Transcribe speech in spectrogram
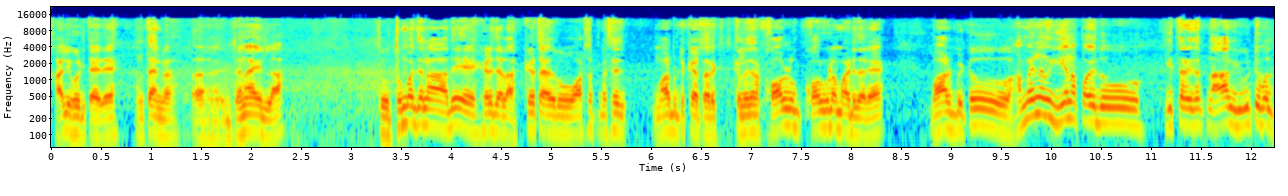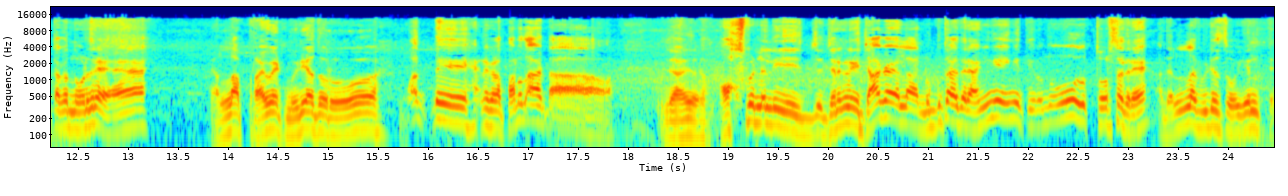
ಖಾಲಿ ಹೊಡಿತಾ ಇದೆ ಅಂತ ಜನ ಇಲ್ಲ. ಸೊ ತುಂಬ ಜನ ಅದೇ ಹೇಳ್ದಲ್ಲ, ಕೇಳ್ತಾ ಇದ್ರು ವಾಟ್ಸಪ್ ಮೆಸೇಜ್ ಮಾಡಿಬಿಟ್ಟು ಕೇಳ್ತಾರೆ ಕೆಲವು ಜನ ಕಾಲ್ ಕಾಲ್ ಕೂಡ ಮಾಡಿದ್ದಾರೆ. ಮಾಡಿಬಿಟ್ಟು, ಆಮೇಲೆ ನನಗೆ ಏನಪ್ಪ ಇದು ಈ ಥರ ಇದೆ ಅಂತ ನಾನು ಯೂಟ್ಯೂಬಲ್ಲಿ ತೆಗೆದು ನೋಡಿದ್ರೆ, ಎಲ್ಲ ಪ್ರೈವೇಟ್ ಮೀಡಿಯಾದವರು ಮತ್ತೆ ಹೆಣಗಳ ಪರದಾಟ. ಹಾಸ್ಪಿಟ್ಲಲ್ಲಿ ಜನಗಳಿಗೆ ಜಾಗ ಎಲ್ಲ ನುಗ್ಗುತ್ತಾ ಇದ್ದಾರೆ. ಹಂಗೆ ಹಿಂಗೆ ತಿರೋದು ತೋರಿಸಿದ್ರೆ ಅದೆಲ್ಲ ವೀಡಿಯೋಸು ಏನಂತೆ?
